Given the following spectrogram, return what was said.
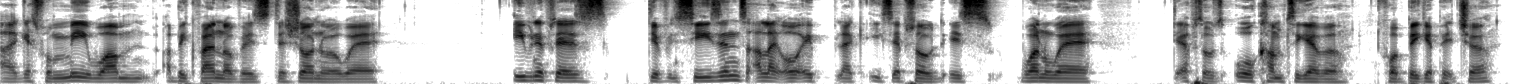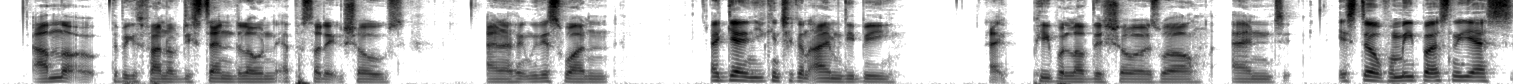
I guess for me, what I'm a big fan of is the genre where even if there's different seasons, I like all like each episode is one where the episodes all come together for a bigger picture. I'm not the biggest fan of the standalone episodic shows, and I think with this one, again, you can check on IMDb. Like people love this show as well, and it's still for me personally. Yes,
